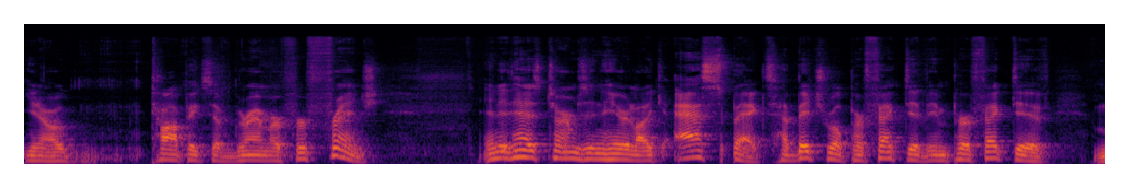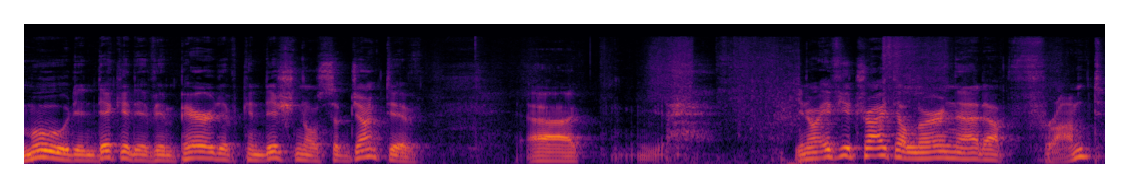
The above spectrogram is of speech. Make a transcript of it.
you know, topics of grammar for French. And it has terms in here like aspects, habitual, perfective, imperfective, mood, indicative, imperative, conditional, subjunctive. Uh, you know, if you try to learn that up front,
